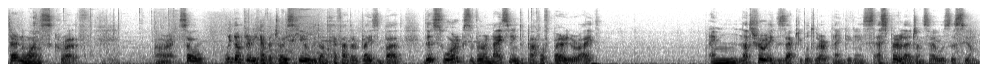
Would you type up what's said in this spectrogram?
Turn one Skrelv. Alright, so we don't really have a choice here, we don't have other plays, but this works very nicely into Path of Peril, right? I'm not sure exactly what we are playing against. Esper Legends, I would assume.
